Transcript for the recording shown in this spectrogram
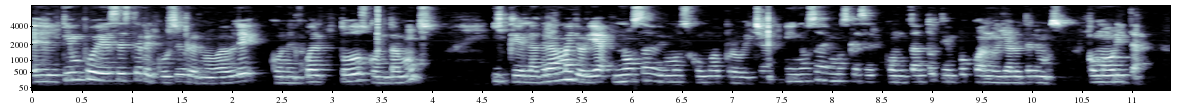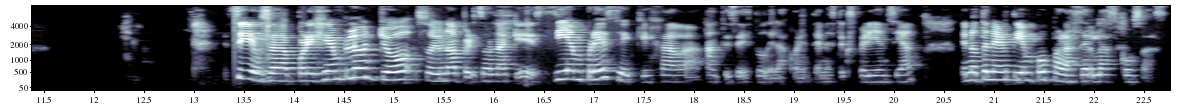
El tiempo es este recurso irrenovable con el cual todos contamos y que la gran mayoría no sabemos cómo aprovechar y no sabemos qué hacer con tanto tiempo cuando ya lo tenemos, como ahorita. Sí, o sea, por ejemplo, yo soy una persona que siempre se quejaba antes de esto de la cuarentena, esta experiencia, de no tener tiempo para hacer las cosas,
